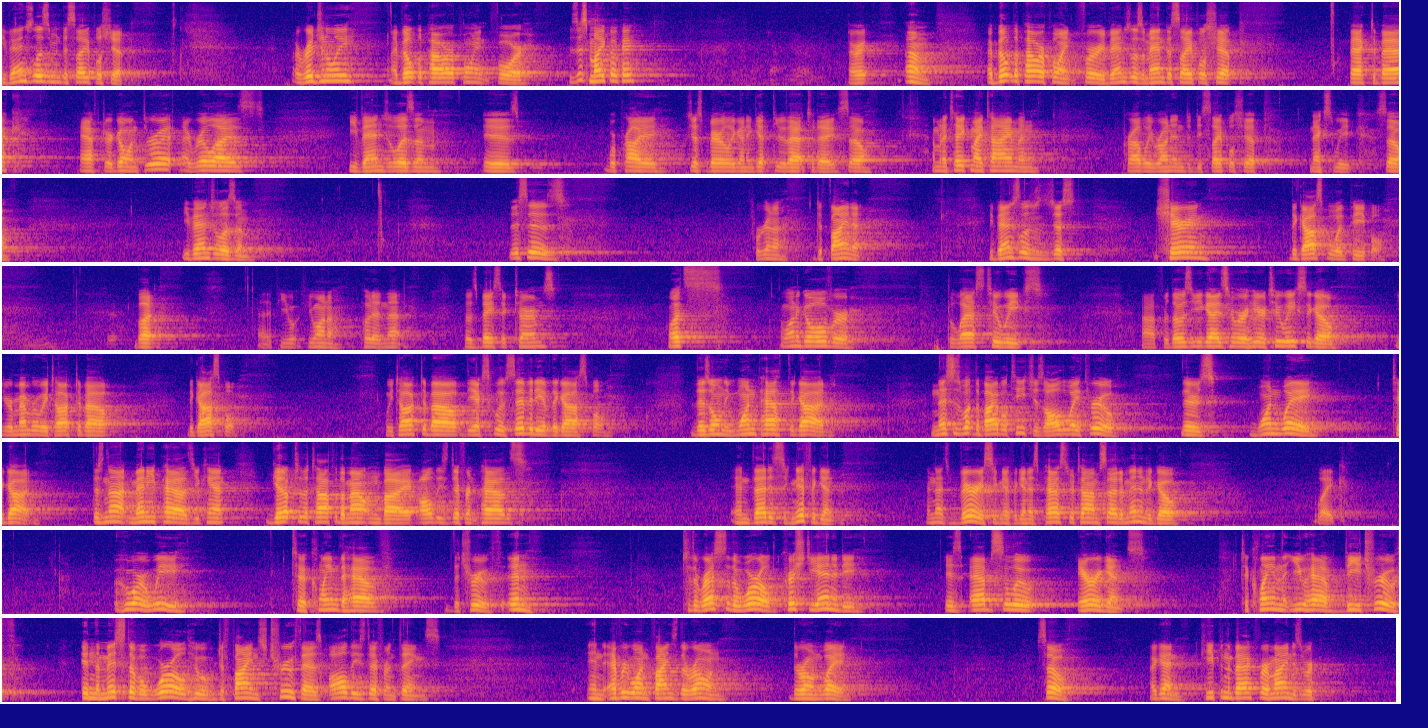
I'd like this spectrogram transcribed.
Evangelism and discipleship. Originally, I built the PowerPoint for. Is this mic okay? All right. Um, I built the PowerPoint for evangelism and discipleship back to back. After going through it, I realized evangelism is, we're probably just barely going to get through that today. So I'm going to take my time and probably run into discipleship next week. So, Evangelism. This is, if we're going to define it, evangelism is just sharing the gospel with people. But if you, if you want to put it in that, those basic terms, let's, I want to go over the last two weeks. Uh, for those of you guys who were here two weeks ago, you remember we talked about the gospel. We talked about the exclusivity of the gospel. There's only one path to God. And this is what the Bible teaches all the way through. There's one way to God. There's not many paths. You can't get up to the top of the mountain by all these different paths. And that is significant. And that's very significant. As Pastor Tom said a minute ago, like, who are we to claim to have the truth? And to the rest of the world, Christianity is absolute arrogance. To claim that you have the truth in the midst of a world who defines truth as all these different things. And everyone finds their own, their own way. So, again, keep in the back of our mind as we're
